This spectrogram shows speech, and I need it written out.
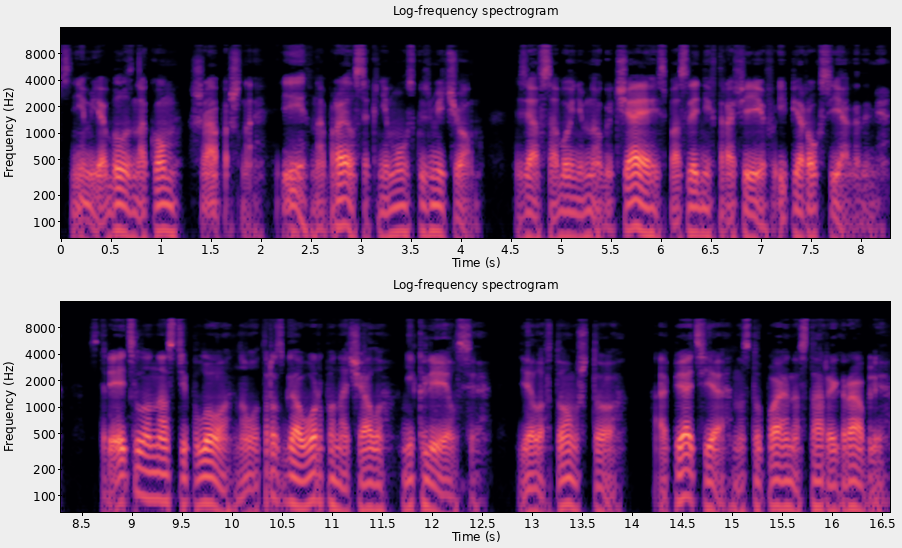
С ним я был знаком шапошно и направился к нему с Кузьмичом, взяв с собой немного чая из последних трофеев и пирог с ягодами. Встретил он нас тепло, но вот разговор поначалу не клеился. Дело в том, что опять я наступаю на старые грабли,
